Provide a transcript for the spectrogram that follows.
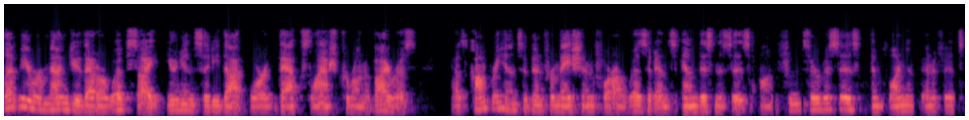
Let me remind you that our website, unioncity.org backslash coronavirus, has comprehensive information for our residents and businesses on food services, employment benefits,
